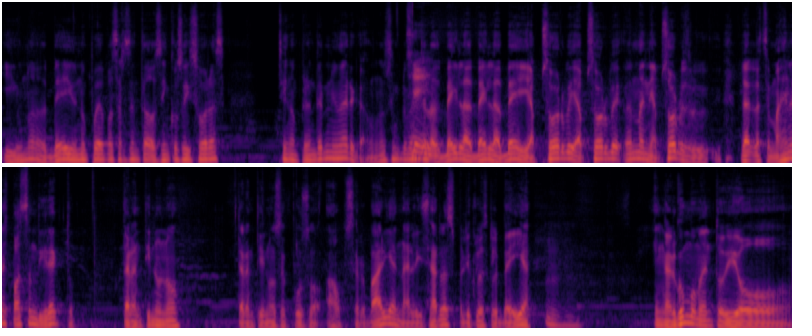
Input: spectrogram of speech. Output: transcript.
y uno las ve y uno puede pasar sentado 5 o 6 horas sin aprender ni verga. Uno simplemente Sí. las ve y las ve y las ve y absorbe y absorbe. Es más, ni absorbe. La- las imágenes pasan directo. Tarantino no. Tarantino se puso a observar y analizar las películas que él veía. En algún momento vio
